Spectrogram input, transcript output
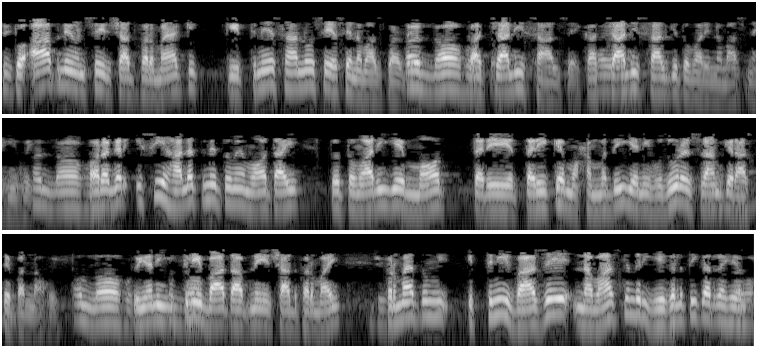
جی۔ تو آپ نے ان سے ارشاد فرمایا کہ کتنے سالوں سے ایسے نماز پڑھ رہے کہا چالیس سال سے کہا چالیس سال کی تمہاری نماز نہیں ہوئی۔ اور اگر اسی حالت میں تمہیں موت آئی تو تمہاری یہ موت طری- طریق محمدی یعنی حضور اسلام کے راستے پر نہ ہوئی۔ اللہ۔ تو یعنی اتنی بات آپ نے ارشاد فرمائی فرمایا تم اتنی واضح نماز کے اندر یہ غلطی کر رہے ہو۔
